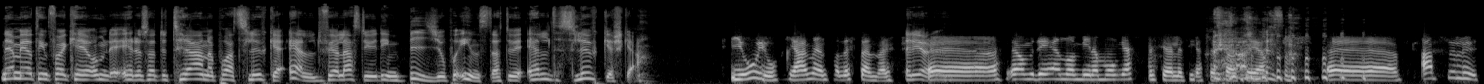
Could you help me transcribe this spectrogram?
Nej, men jag tänkte fråga Keyyo, om det, är det så att du tränar på att sluka eld? För jag läste ju i din bio på Insta att du är eldslukerska. Jo, jo, jajamensan, det stämmer. Ja, det det. Eh, ja, men det är en av mina många specialiteter så att säga. eh, absolut.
